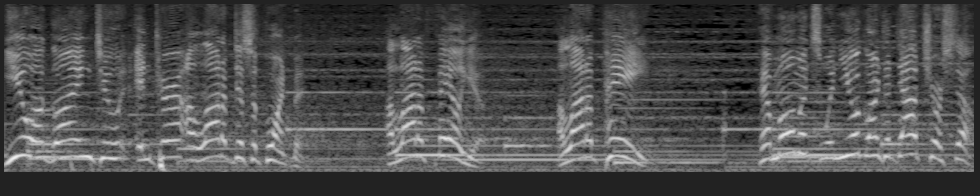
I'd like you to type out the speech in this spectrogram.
you are going to incur a lot of disappointment, a lot of failure, a lot of pain. There are moments when you're going to doubt yourself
